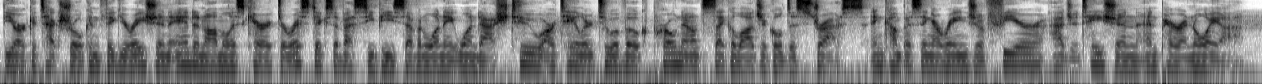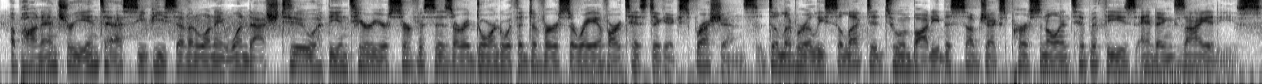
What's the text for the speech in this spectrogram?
The architectural configuration and anomalous characteristics of SCP-7181-2 are tailored to evoke pronounced psychological distress, encompassing a range of fear, agitation, and paranoia. Upon entry into SCP-7181-2, the interior surfaces are adorned with a diverse array of artistic expressions, deliberately selected to embody the subject's personal antipathies and anxieties.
